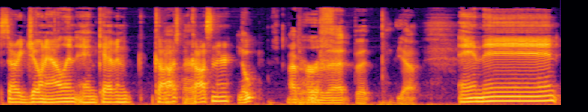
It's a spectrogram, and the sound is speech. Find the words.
Sorry, Joan Allen and Kevin Cos- Costner. Costner. nope. I've heard of that, but yeah. And then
